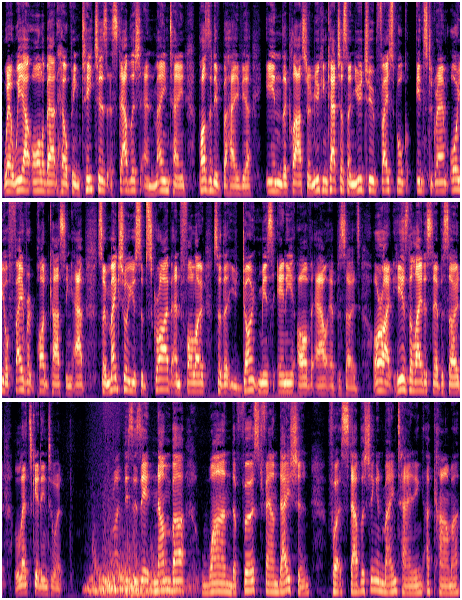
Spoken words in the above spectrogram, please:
where we are all about helping teachers establish and maintain positive behavior in the classroom. You can catch us on YouTube, Facebook, Instagram, or your favorite podcasting app. So make sure you subscribe and follow so that you don't miss any of our episodes. All right, here's the latest episode. Let's get into it. Right, this is it, number one, the first foundation for establishing and maintaining a calmer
